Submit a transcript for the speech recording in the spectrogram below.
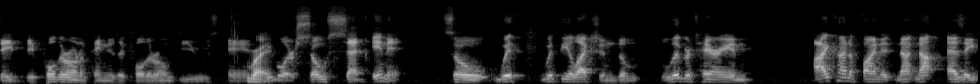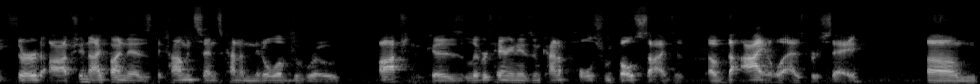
they they pull their own opinions, they pull their own views, and Right. people are so set in it. So with with the election, the libertarian, I kind of find it not not as a third option. I find it as the common sense kind of middle of the road option because libertarianism kind of pulls from both sides of, of the aisle, as per se. Um,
